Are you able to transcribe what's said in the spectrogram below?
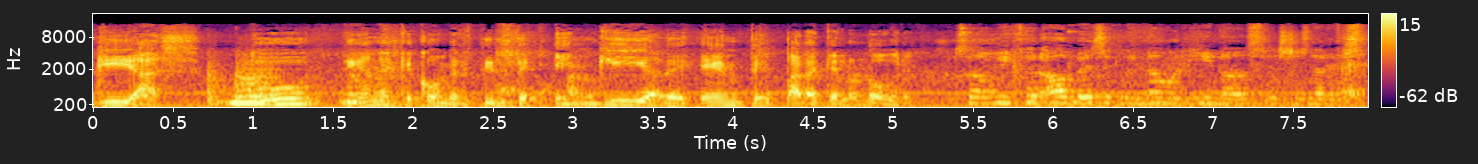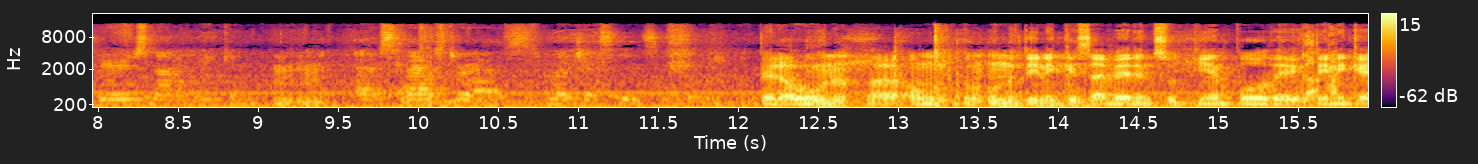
guías. Tú tienes que convertirte en guía de gente para que lo logre. So we could all basically know what he knows. It's just that our spirit is not awakened Ujú. as fast or as much as his is awakened. Pero uno, uh, un- uno tiene que saber en su tiempo de tiene que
